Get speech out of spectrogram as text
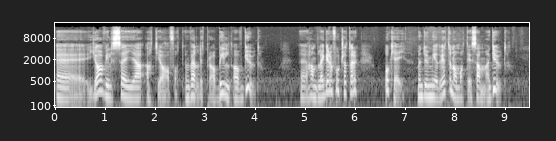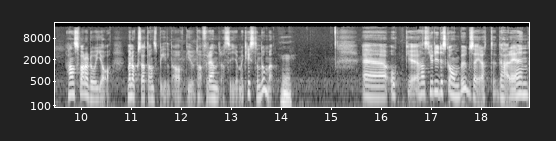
Eh, jag vill säga att jag har fått en väldigt bra bild av Gud. Eh, handläggaren fortsätter. Okej, men du är medveten om att det är samma Gud? Han svarar då ja, men också att hans bild av Gud har förändrats i och med kristendomen. Mm. Eh, och hans juridiska ombud säger att det här är en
